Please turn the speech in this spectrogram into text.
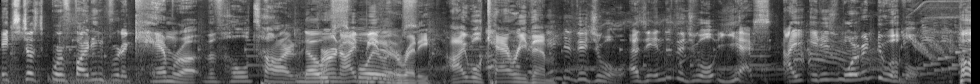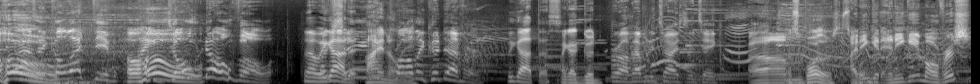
It's just we're fighting for the camera the whole time. No Vern, I spoilers. beat it already. I will carry them. Individual, as an individual, yes, I it is more than doable. Ho -ho. As a collective, ho! collective, Oh, I don't know though. No, we I'm got it. Finally. Probably could never. We got this. I got good. Rob, how many tries did it take? Um, Spoilers. I didn't get any game overs.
